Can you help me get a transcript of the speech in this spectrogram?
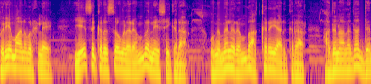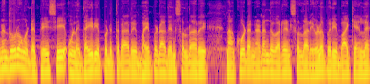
பிரியமானவர்களே இயேசு கிறிஸ்து உங்களை ரொம்ப நேசிக்கிறார். உங்கள் மேலே ரொம்ப அக்கறையாக இருக்கிறார். அதனால தான் தினந்தோறும் உங்கள்கிட்ட பேசி உங்களை தைரியப்படுத்துகிறாரு பயப்படாதேன்னு சொல்கிறாரு நான் கூட நடந்து வர்றேன்னு சொல்கிறார் எவ்வளோ பெரிய பாக்கியம் இல்லை.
